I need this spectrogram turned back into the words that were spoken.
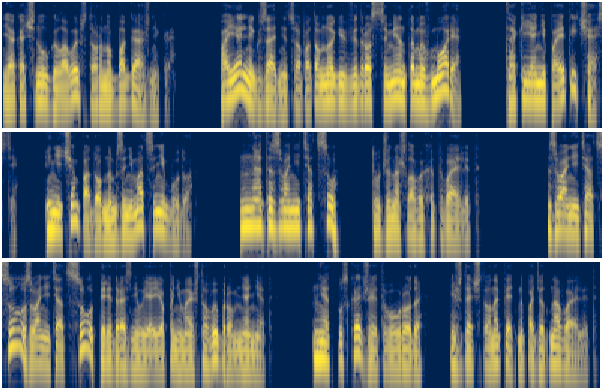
Я качнул головой в сторону багажника. «Паяльник в задницу, а потом ноги в ведро с цементом и в море? Так я не по этой части. И ничем подобным заниматься не буду. Надо звонить отцу Тут же нашла выход Вайлет. «Звонить отцу, звонить отцу!» — передразнил я ее, понимая, что выбора у меня нет. Не отпускать же этого урода и ждать, что он опять нападет на Вайлет.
